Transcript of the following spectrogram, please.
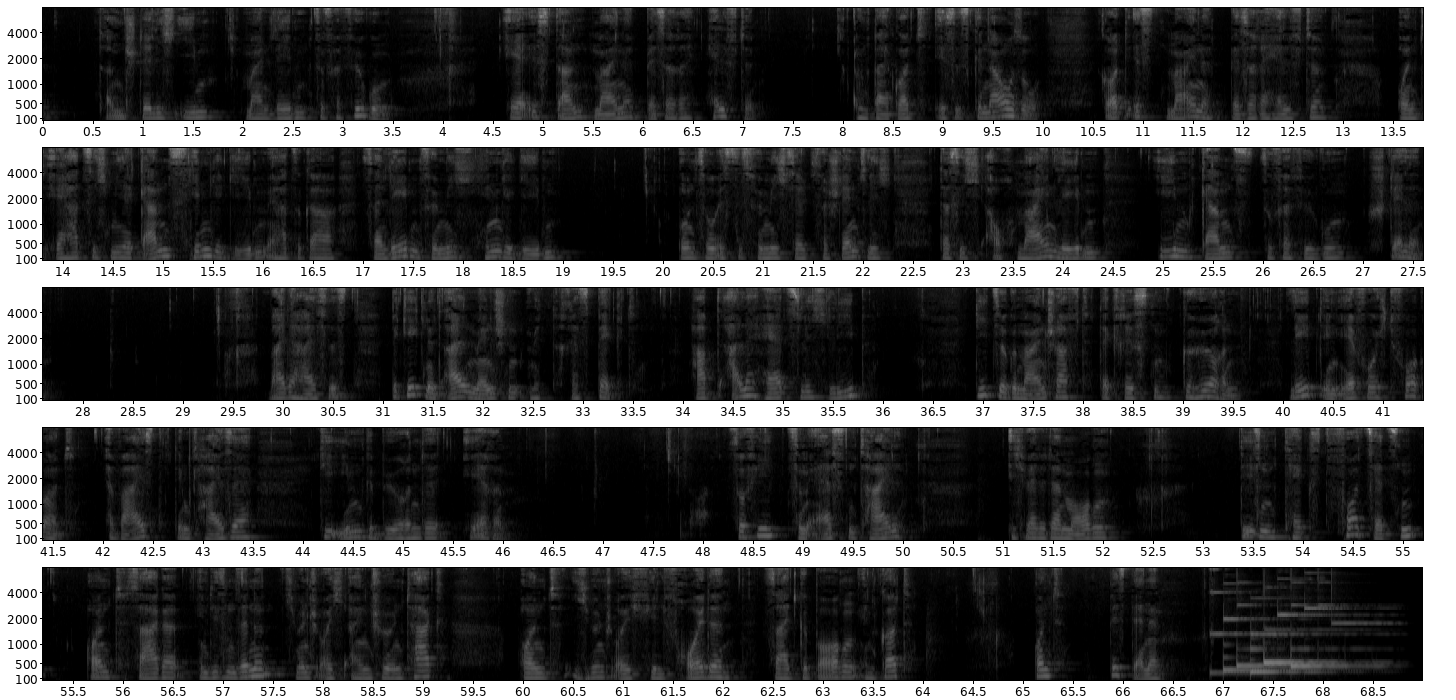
dann stelle ich ihm mein Leben zur Verfügung. Er ist dann meine bessere Hälfte. Und bei Gott ist es genauso. Gott ist meine bessere Hälfte und er hat sich mir ganz hingegeben. Er hat sogar sein Leben für mich hingegeben. Und so ist es für mich selbstverständlich, dass ich auch mein Leben ihm ganz zur Verfügung stelle. Weiter heißt es, begegnet allen Menschen mit Respekt, habt alle herzlich lieb, die zur Gemeinschaft der Christen gehören, lebt in Ehrfurcht vor Gott, erweist dem Kaiser die ihm gebührende Ehre. So viel zum ersten Teil. Ich werde dann morgen diesen Text fortsetzen und sage in diesem Sinne, ich wünsche euch einen schönen Tag und ich wünsche euch viel Freude, seid geborgen in Gott und bis denne.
